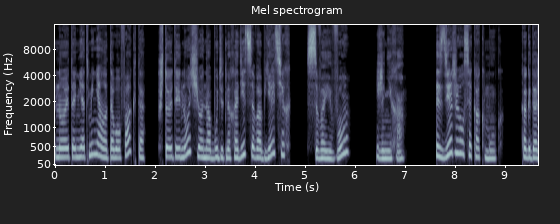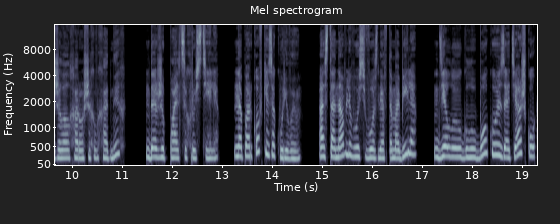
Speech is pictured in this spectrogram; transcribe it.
но это не отменяло того факта, что этой ночью она будет находиться в объятиях своего жениха. Сдерживался как мог. Когда желал хороших выходных, даже пальцы хрустели. На парковке закуриваю. Останавливаюсь возле автомобиля, делаю глубокую затяжку,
